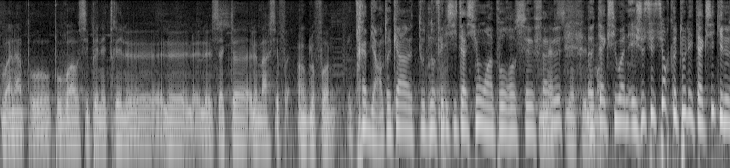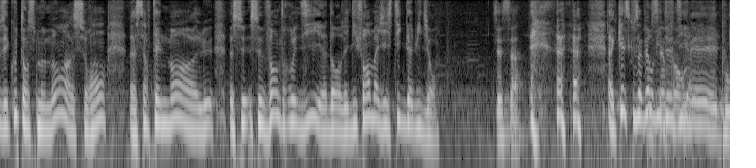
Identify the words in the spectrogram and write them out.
Voilà, pour pouvoir aussi pénétrer le, le, secteur, le marché anglophone. Très bien. En tout cas, toutes nos félicitations hein, pour ce fameux euh, Taxi One. Et je suis sûr que tous les taxis qui nous écoutent en ce moment euh, seront euh, certainement le, ce, ce vendredi dans les différents majestiques d'Abidjan. C'est ça. Qu'est-ce que vous avez Pour envie de dire et pour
